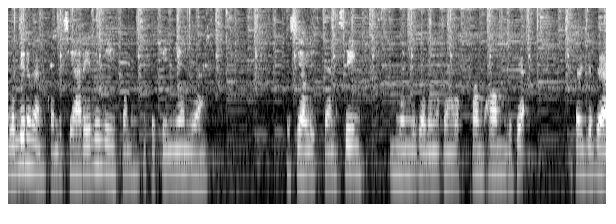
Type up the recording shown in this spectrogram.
Lebih dengan kondisi hari ini nih kondisi kekinian yang social distancing kemudian juga banyak yang work from home gitu ya. Kita juga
